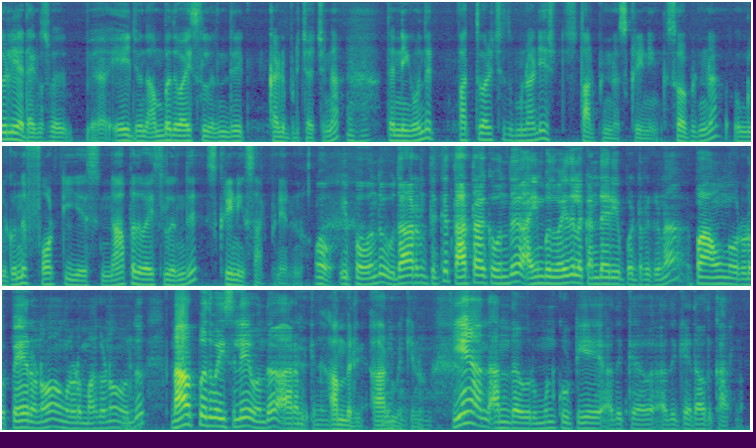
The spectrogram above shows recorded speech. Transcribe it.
ஏர்லியாக டயக்னோஸ் ஏஜ் வந்து ஐம்பது வயசுலேருந்து கண்டுபிடிச்சாச்சுன்னா தென் நீங்கள் வந்து பத்து வருஷத்துக்கு முன்னாடியே ஸ்டார்ட் பண்ணணும் ஸ்க்ரீனிங் ஸோ அப்படின்னா உங்களுக்கு வந்து ஃபார்ட்டி இயர்ஸ் நாற்பது வயசுலேருந்து ஸ்க்ரீனிங் ஸ்டார்ட் பண்ணிடணும். ஓ இப்போ வந்து உதாரணத்துக்கு தாத்தாக்கு வந்து ஐம்பது வயதில் கண்டறியப்பட்டிருக்குன்னா இப்போ அவங்களோட பேரனோ அவங்களோட மகனோ வந்து நாற்பது வயசுலேயே வந்து ஆரம்பிக்கணும். ஆரம்பி ஆரம்பிக்கணும். ஏன் அந்த அந்த ஒரு முன்கூட்டியே அதுக்கு அதுக்கு ஏதாவது காரணம்?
